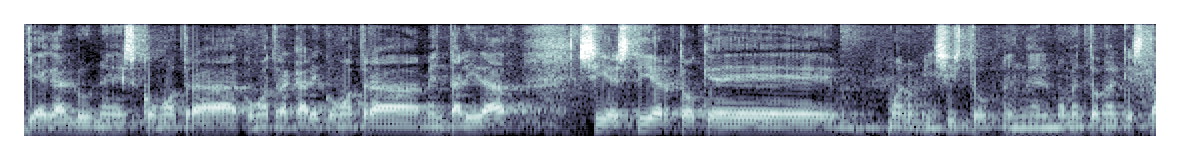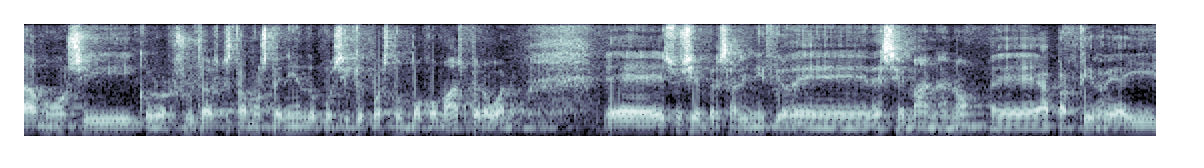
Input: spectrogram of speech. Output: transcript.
llega el lunes con otra, con otra cara y con otra mentalidad. Sí es cierto que, bueno, insisto, en el momento en el que estamos y con los resultados que estamos teniendo, pues sí que cuesta un poco más, pero bueno, eh, eso siempre es al inicio de, semana, ¿no? Eh, a partir de ahí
